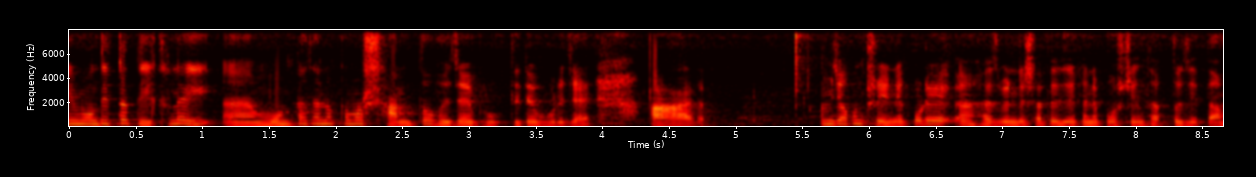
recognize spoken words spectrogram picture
এই মন্দিরটা দেখলেই মনটা যেন কেমন শান্ত হয়ে যায়, ভক্তিতে ভরে যায়। আর আমি যখন ট্রেনে করে হাজব্যান্ডের সাথে যেখানে পোস্টিং থাকতো যেতাম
